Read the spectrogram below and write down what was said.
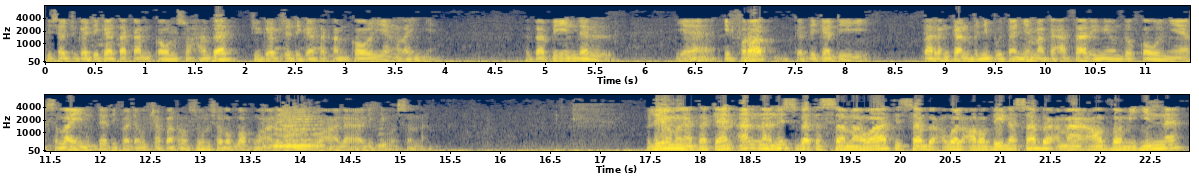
bisa juga dikatakan kaul sahabat, juga bisa dikatakan kaul yang lainnya. Tetapi indal ya ifrat ketika dibarengkan penyebutannya maka asar ini untuk kaulnya selain daripada ucapan Rasul Shallallahu Alaihi Wasallam. Beliau mengatakan anna nisbatas samawati sab' wal ardina sab' ma'azamihinna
